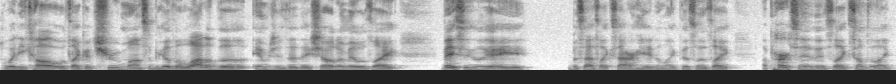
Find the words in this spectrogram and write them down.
what he called it was like a true monster because a lot of the images that they showed him, it was like basically a besides like siren head and like this one's like a person. It's like something like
